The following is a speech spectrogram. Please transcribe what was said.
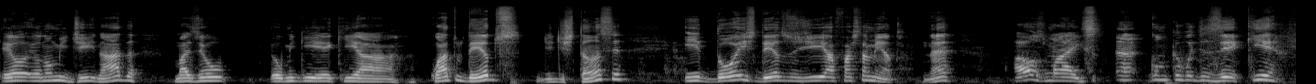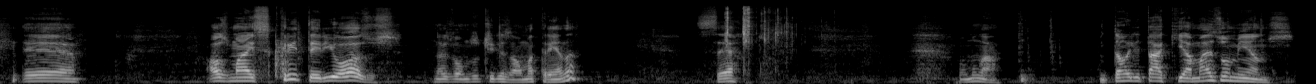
Eu, eu não medi nada, mas eu, eu me guiei aqui a quatro dedos de distância e dois dedos de afastamento, né? Aos mais. Ah, como que eu vou dizer aqui? É, aos mais criteriosos, nós vamos utilizar uma trena, certo? Vamos lá. Então ele está aqui a mais ou menos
